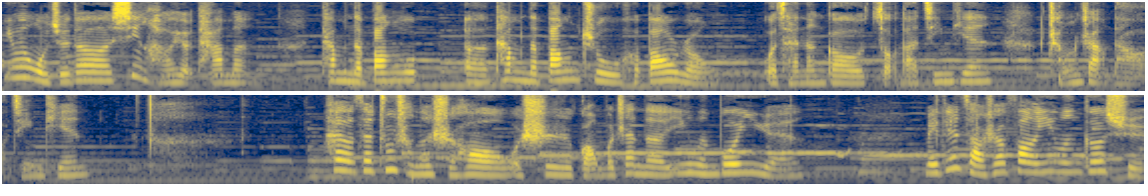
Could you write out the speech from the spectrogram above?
因为我觉得幸好有他们，他们的帮呃他们的帮助和包容，我才能够走到今天，成长到今天。还有在诸城的时候，我是广播站的英文播音员，每天早上放英文歌曲，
